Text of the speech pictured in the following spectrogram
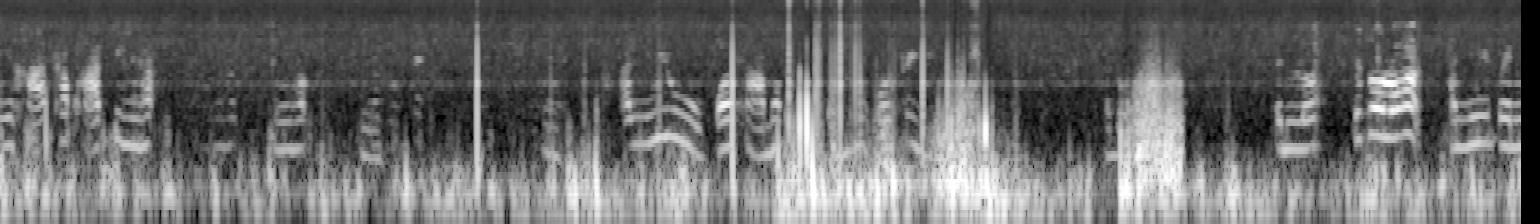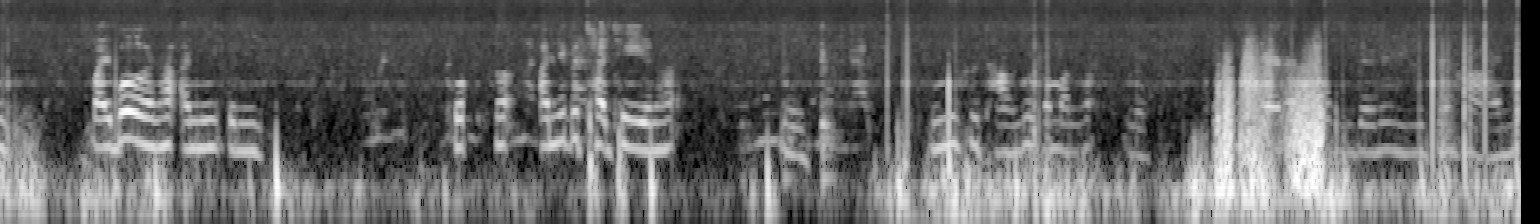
มีขาทับขาจริงฮะนี่ครับอันนี้อยู่ปสามครับผมอยู่ปสี่มาดูเป็นรถเป็นตัวรถอันนี้เป็นไฟเบอร์นะฮะอันนี้เป็นรถนะอันนี้เป็นไทเทนะฮะนี่นี่คือทางดูดน้ำมันฮะนี่กุญแจได้แล้วกุญแจไม่มีกุญแจหายนะ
